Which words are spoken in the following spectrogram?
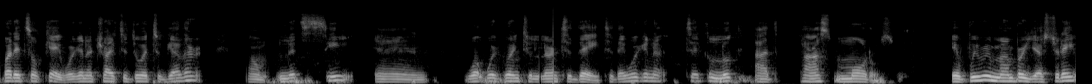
But it's okay. We're going to try to do it together. Um, let's see and what we're going to learn today. Today, we're going to take a look at past modals. If we remember yesterday,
